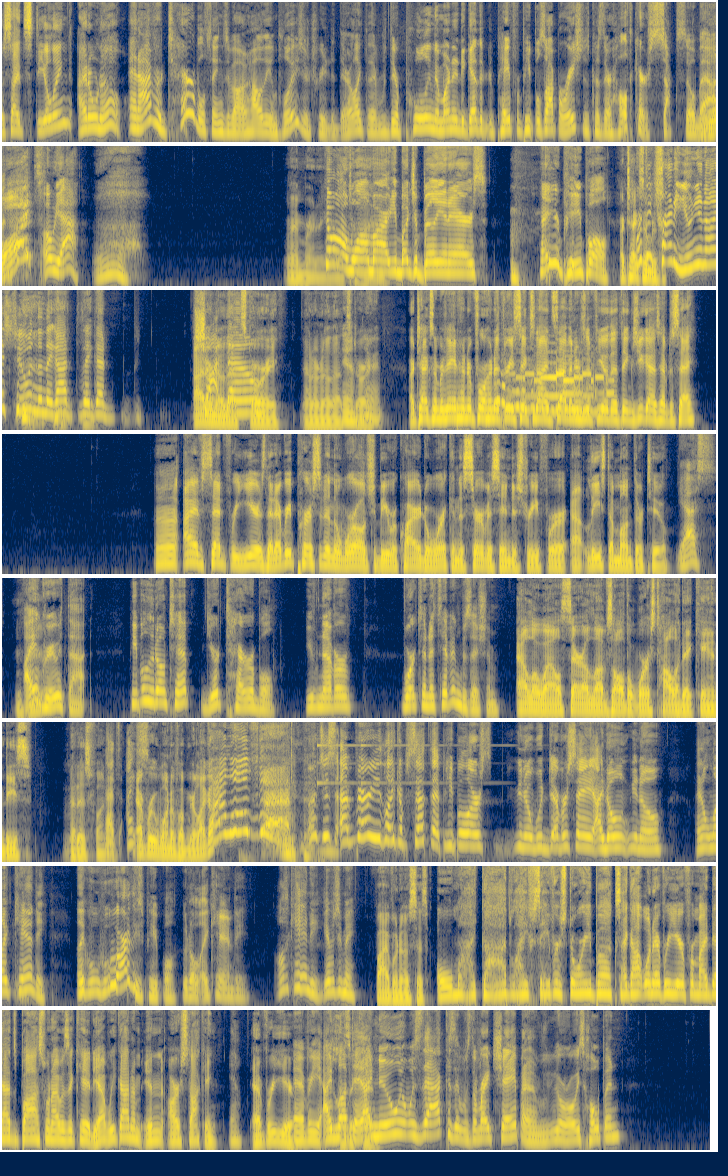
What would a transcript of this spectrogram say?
besides stealing? I don't know. And I've heard terrible things about how the employees are treated there. Like they're, they're pooling their money together to pay for people's operations because their health care sucks so bad. What? Oh, yeah. Ugh. I'm running. Come out on, of time. Walmart, you bunch of billionaires. Pay your people. Our text Weren't they numbers- trying to unionize too? And then they got they got I don't shot know that story. I don't know that Yeah, story. all right. Our text number is 800 400 3697. Here's a few of the things you guys have to say. Uh, I have said for years that every person in the world should be required to work in the service industry for at least a month or two. Yes, I Mhm. agree with that. People who don't tip, you're terrible. You've never worked in a tipping position. LOL. Sarah loves all the worst holiday candies. That is funny. That's- I- Every one of them, you're like, I love that. I just I'm very like upset that people are you know would ever say I don't you know I don't like candy. Like who who are these people who don't like candy? All the candy, give it to me. 510 says, Oh my God, Lifesaver storybooks. I got one every year from my dad's boss when I was a kid. Yeah, we got them in our stocking. Yeah. Every year. Every year. I loved it. I knew it was that because it was the right shape, and we were always hoping.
